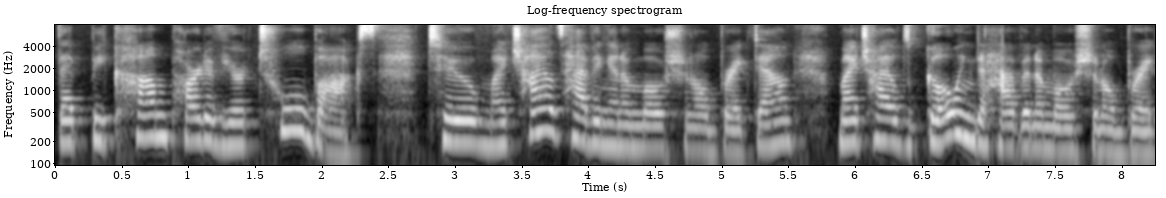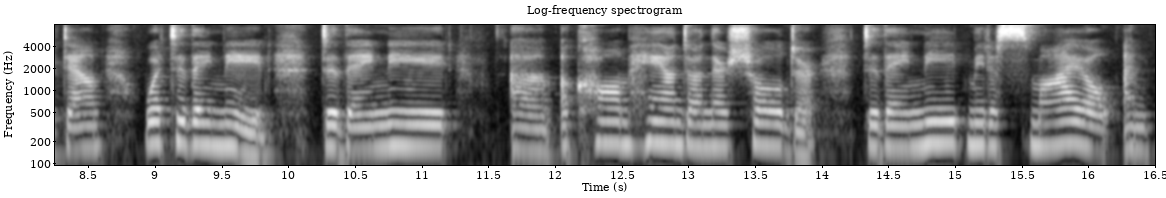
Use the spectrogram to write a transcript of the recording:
that become part of your toolbox. To my child's having an emotional breakdown. My child's going to have an emotional breakdown. What do they need? Do they need um, a calm hand on their shoulder? Do they need me to smile and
